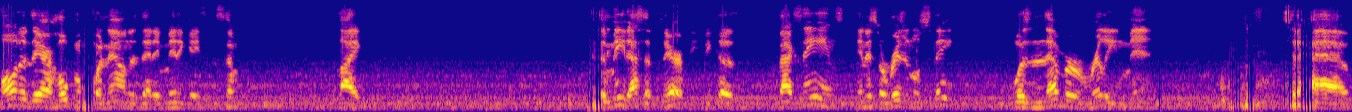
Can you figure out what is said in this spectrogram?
all that they're hoping for now is that it mitigates the symptoms. Like to me, that's a therapy because vaccines in its original state was never really meant to have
